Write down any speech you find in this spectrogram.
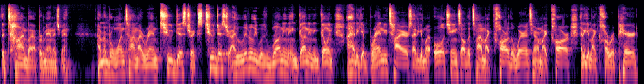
the time by upper management. I remember one time I ran two districts, two districts. I literally was running and gunning and going. I had to get brand new tires. I had to get my oil changed all the time. My car, the wear and tear on my car. I had to get my car repaired.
